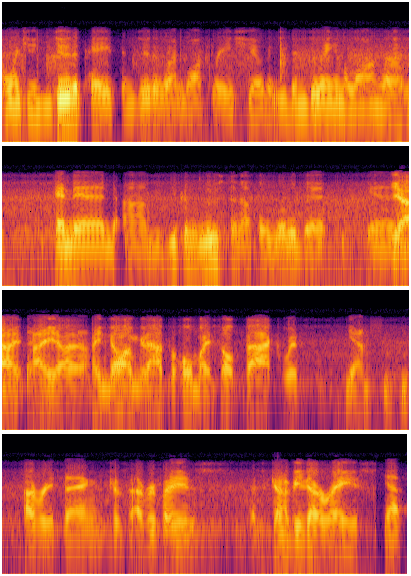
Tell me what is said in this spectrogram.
I want you to do the pace and do the run walk ratio that you've been doing in the long run. And then um, you can loosen up a little bit in Yeah, I I, uh, I know I'm gonna have to hold myself back with yeah. everything because everybody's it's gonna be their race. Yep.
